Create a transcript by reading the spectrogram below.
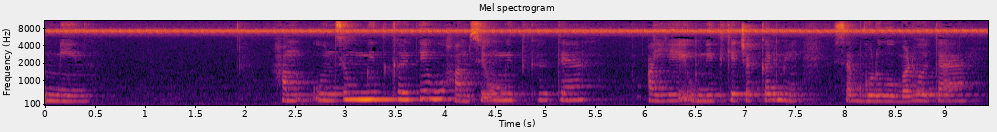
उम्मीद। हम उनसे उम्मीद करते हैं, वो हमसे उम्मीद करते हैं। और ये उम्मीद के चक्कर में सब गुड़ गोबर होता है।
